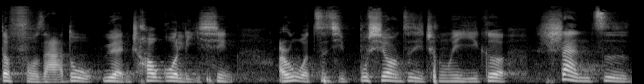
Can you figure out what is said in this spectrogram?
的复杂度远超过理性，而我自己不希望自己成为一个擅自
